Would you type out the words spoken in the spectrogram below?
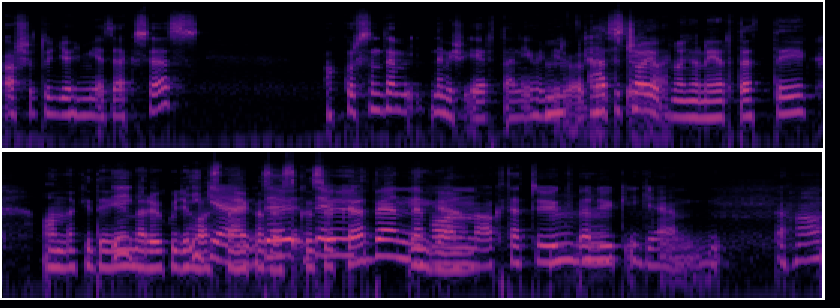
azt se tudja, hogy mi az access, akkor szerintem nem is érteni, hogy miről Hát beszélek. a csajok nagyon értették annak idején, mert ők ugye igen, használják az de, eszközöket. de ők benne igen. vannak, tehát ők uh-huh. velük, igen. Aha.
